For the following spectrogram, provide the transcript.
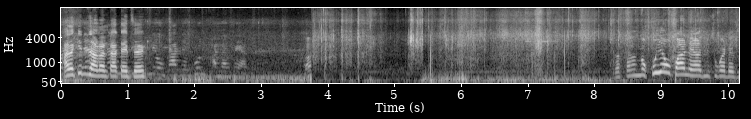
आता किती झाडाला टाकायचं? नको येऊ पाहिले आधी चुकाट्याच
